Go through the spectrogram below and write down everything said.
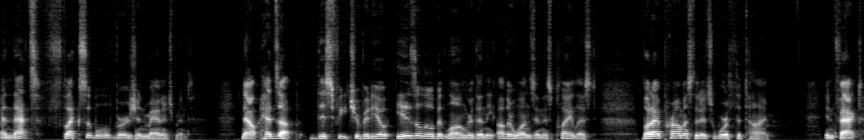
and that's flexible version management. Now, heads up, this feature video is a little bit longer than the other ones in this playlist, but I promise that it's worth the time. In fact,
